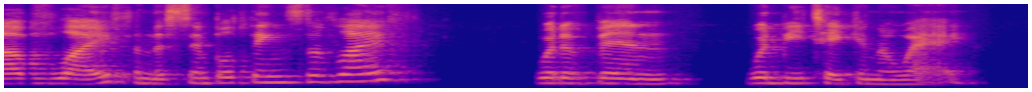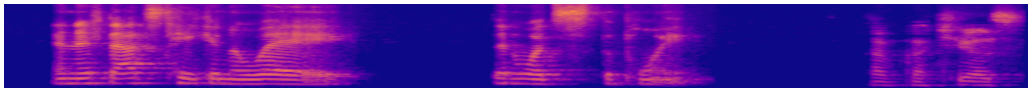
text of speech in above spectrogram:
of life and the simple things of life would have been would be taken away and if that's taken away, then what's the point? I've got chills.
